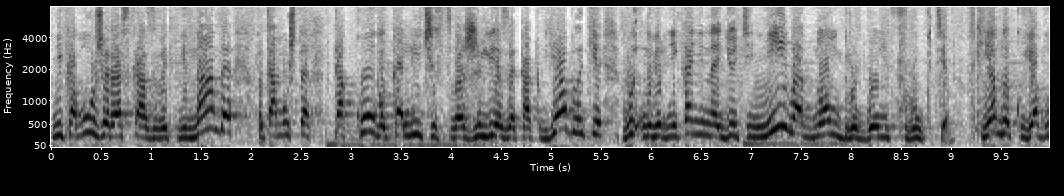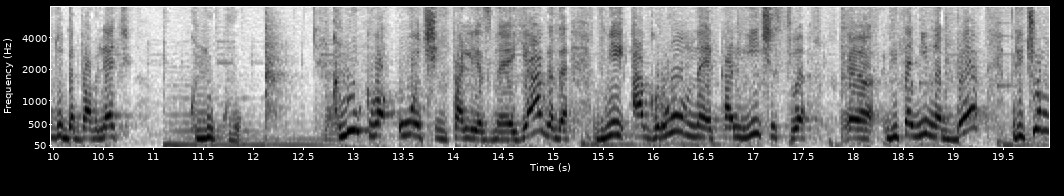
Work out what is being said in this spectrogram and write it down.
никому уже рассказывать не надо, потому что такого количества железа, как в яблоке, вы наверняка не найдете ни в одном другом фрукте. К яблоку я буду добавлять клюкву. Клюква очень полезная ягода, в ней огромное количество э, витамина В, причем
